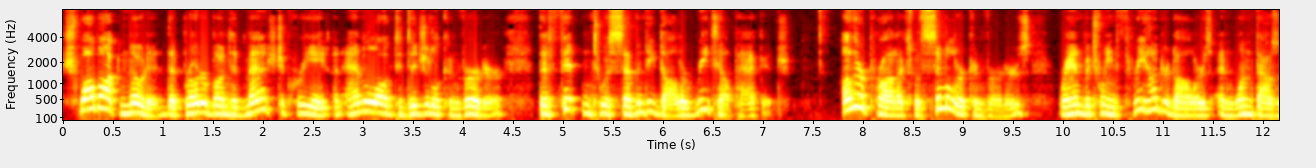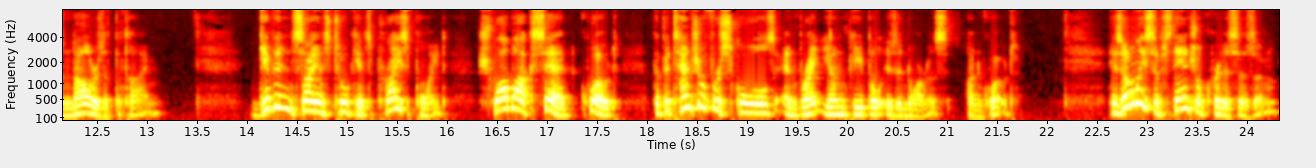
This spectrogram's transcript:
Schwabach noted that Broderbund had managed to create an analog to digital converter that fit into a $70 retail package. Other products with similar converters ran between $300 and $1,000 at the time. Given Science Toolkit's price point, Schwabach said, quote, the potential for schools and bright young people is enormous, unquote. His only substantial criticism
